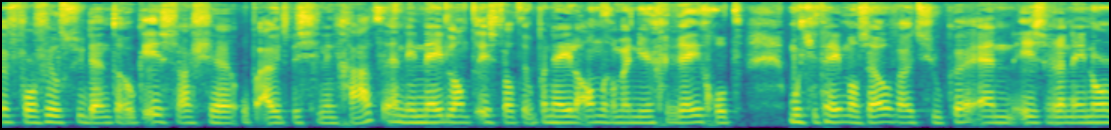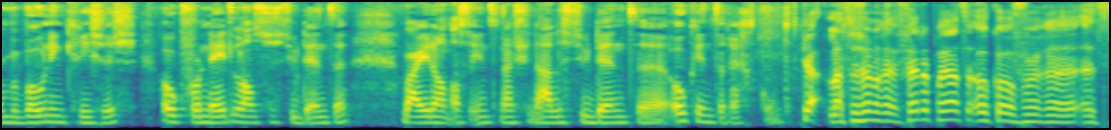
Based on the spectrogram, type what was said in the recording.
voor veel studenten ook is als je op uitwisseling gaat. En in Nederland is dat op een hele andere manier geregeld. Moet je het helemaal zelf uitzoeken. En is er een enorme woningcrisis, ook voor Nederlandse studenten, waar je dan als internationale student ook in terecht komt. Ja, laten we zo nog even verder praten. Ook over het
